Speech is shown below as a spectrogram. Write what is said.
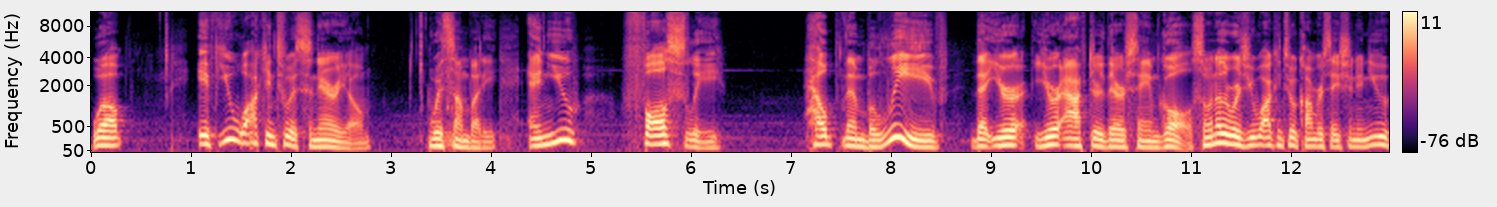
Well, if you walk into a scenario with somebody and you falsely help them believe that you're you're after their same goal. So in other words, you walk into a conversation and you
